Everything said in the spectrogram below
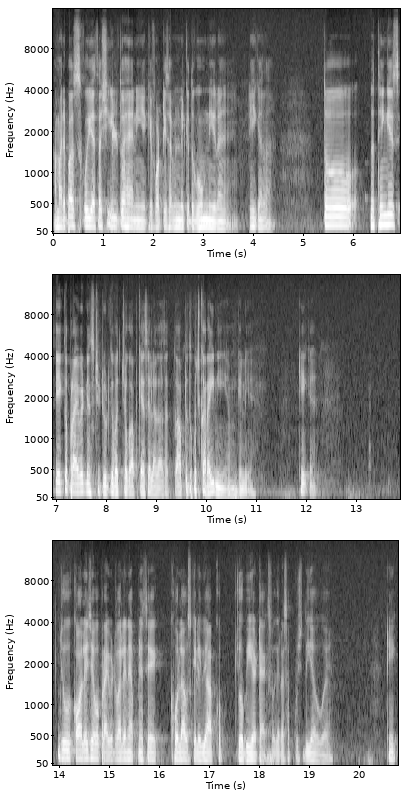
हमारे पास कोई ऐसा शील्ड तो है नहीं है कि 47 लेके तो घूम नहीं रहे हैं। ठीक है ना? तो द थिंग इज़ एक तो प्राइवेट इंस्टीट्यूट के बच्चों को आप कैसे लगा सकते हो? आपने तो कुछ करा ही नहीं है उनके लिए। ठीक है। जो कॉलेज है वो प्राइवेट वाले ने अपने से खोला उसके लिए भी आपको जो भी है टैक्स वगैरह सब कुछ दिया हुआ है। ठीक।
